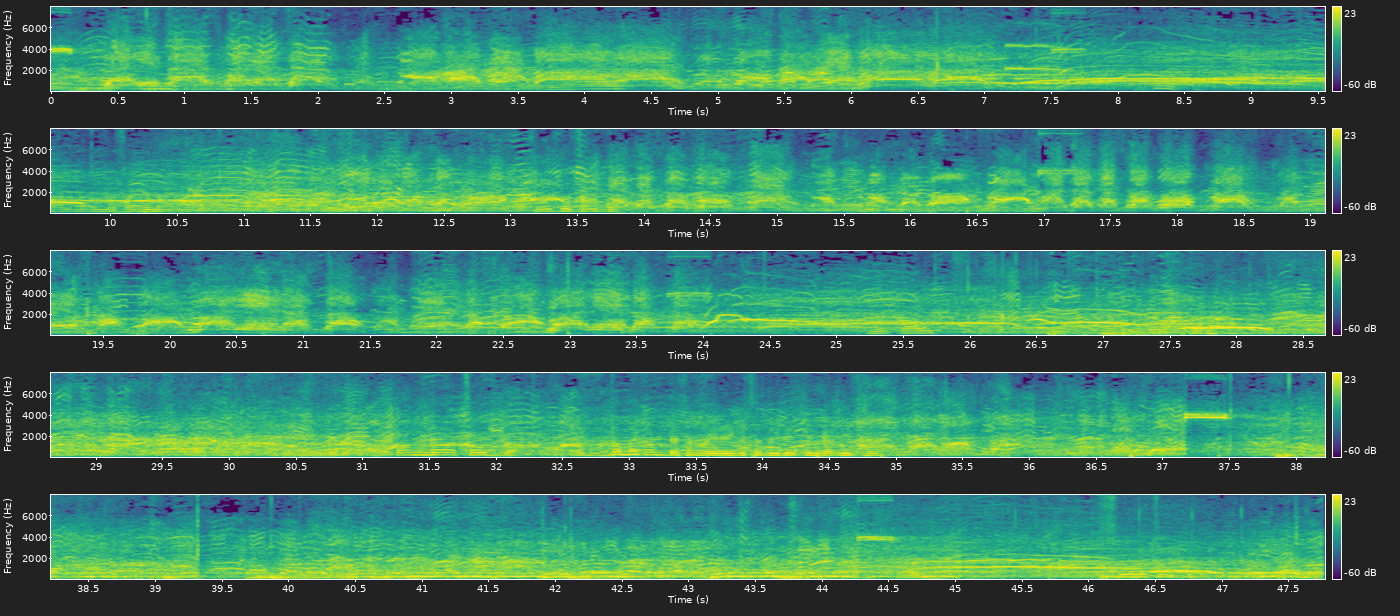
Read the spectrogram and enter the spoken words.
तालमेल हुन सकेन चौध चौध आउट पन्ध्र चौध। एकदमै कम्पिटिसन भइरहेको छ दुईवटै टिमका बिचमा। सोह्र चौध।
